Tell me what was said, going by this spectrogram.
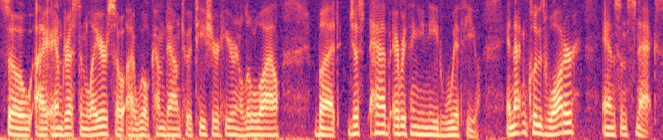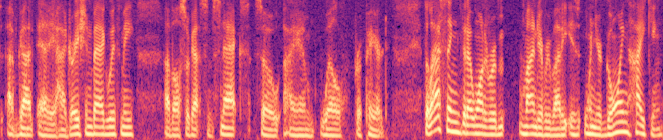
So I am dressed in layers, so I will come down to a t-shirt here in a little while. But just have everything you need with you. And that includes water and some snacks. I've got a hydration bag with me. I've also got some snacks, so I am well prepared. The last thing that I want to remind everybody is when you're going hiking,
